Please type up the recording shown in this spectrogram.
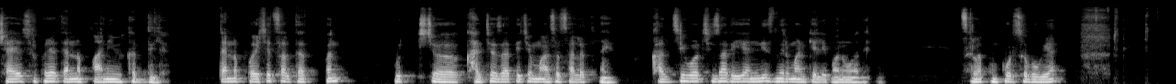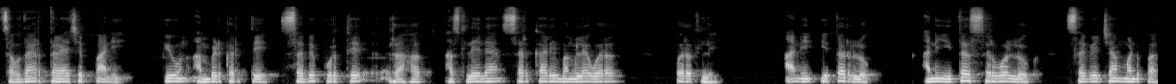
चाळीस रुपयाला त्यांना पाणी विकत दिलं. त्यांना पैसे चालतात पण उच्च खालच्या जातीचे माणसं चालत नाहीत. खालची वरची जाती यांनीच निर्माण केली मनुवाद्यांनी. चला आपण पुढचं बघूया. चवदार तळ्याचे पाणी पिऊन आंबेडकर ते सभेपुरते राहत असलेल्या सरकारी बंगल्यावर परतले. आणि इतर लोक आणि इतर सर्व लोक सभेच्या मंडपात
